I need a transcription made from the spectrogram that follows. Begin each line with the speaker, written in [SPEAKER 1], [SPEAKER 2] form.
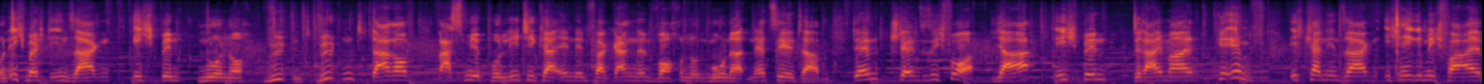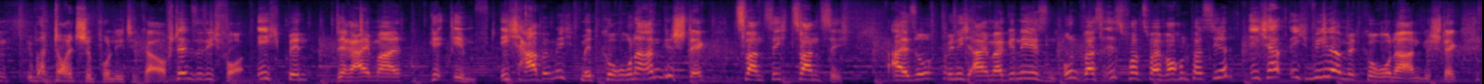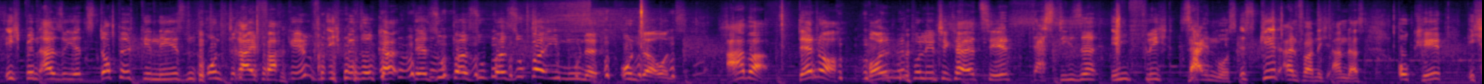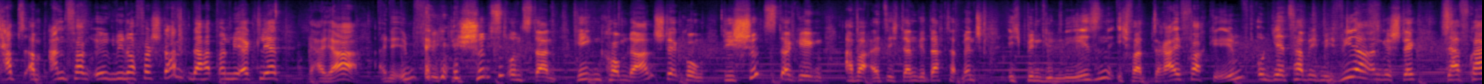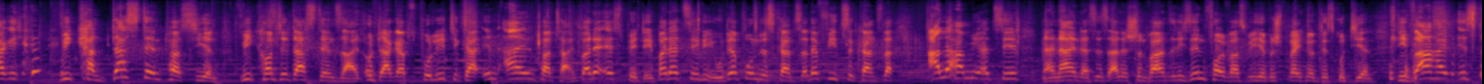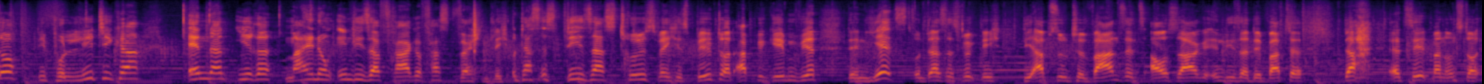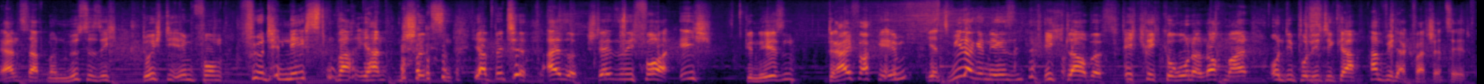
[SPEAKER 1] Und ich möchte Ihnen sagen, ich bin nur noch wütend. Wütend darauf, was mir Politiker in den vergangenen Wochen und Monaten erzählt haben. Denn stellen Sie sich vor, ja, ich bin dreimal geimpft. Ich kann Ihnen sagen, ich rege mich vor allem über deutsche Politiker auf. Stellen Sie sich vor, ich bin dreimal geimpft. Ich habe mich mit Corona angesteckt 2020. Also bin ich einmal genesen. Und was ist vor zwei Wochen passiert? Ich habe mich wieder mit Corona angesteckt. Ich bin also jetzt doppelt genesen und dreifach geimpft. Ich bin sogar der super, super, super Immune unter uns. Aber dennoch wollen mir Politiker erzählen, dass diese Impfpflicht sein muss. Es geht einfach nicht anders. Okay, ich habe es am Anfang irgendwie noch verstanden. Da hat man mir erklärt, ja, ja, eine Impfpflicht, die schützt uns dann gegen kommende Ansteckung. Die schützt dagegen. Aber als ich dann gedacht habe, Mensch, ich bin genesen, ich war dreifach geimpft und jetzt habe ich mich wieder angesteckt, da frage ich, wie kann das denn passieren? Wie konnte das denn sein? Und da gab es Politiker in allen Parteien, bei der SPD, bei der CDU, der Bundeskanzler, der Vizekanzler. Alle haben mir erzählt, nein, nein, das ist alles schon wahnsinnig sinnvoll, was wir hier besprechen und diskutieren. Die Wahrheit ist doch, die Politiker ändern ihre Meinung in dieser Frage fast wöchentlich. Und das ist desaströs, welches Bild dort abgegeben wird. Denn jetzt, und das ist wirklich die absolute Wahnsinnsaussage in dieser Debatte, da erzählt man uns doch ernsthaft, man müsse sich durch die Impfung für die nächsten Varianten schützen. Ja bitte, also stellen Sie sich vor, ich genesen, dreifach geimpft, jetzt wieder genesen. Ich glaube, ich kriege Corona nochmal und die Politiker haben wieder Quatsch erzählt.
